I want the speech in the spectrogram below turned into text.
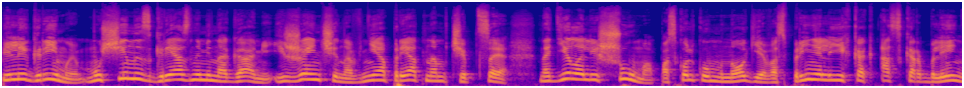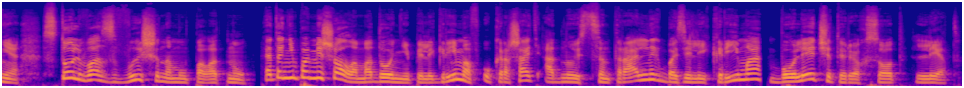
Пилигримы, мужчины с грязными ногами и женщина в неопрятном чепце наделали шума, поскольку многие восприняли их как оскорбление столь возвышенному полотну. Это не помешало Мадонне Пилигримов украшать одну из центральных базилик Рима более 400 лет.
